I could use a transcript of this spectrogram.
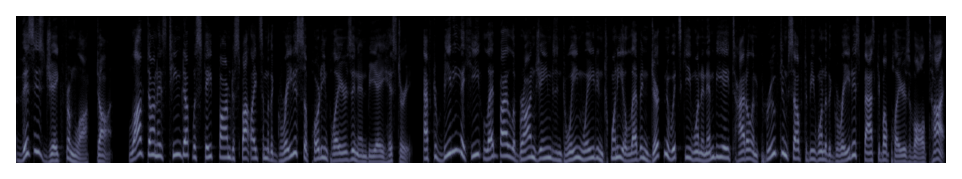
This is Jake from Locked On. Locked On has teamed up with State Farm to spotlight some of the greatest supporting players in NBA history. After beating the Heat led by LeBron James and Dwyane Wade in 2011, Dirk Nowitzki won an NBA title and proved himself to be one of the greatest basketball players of all time.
